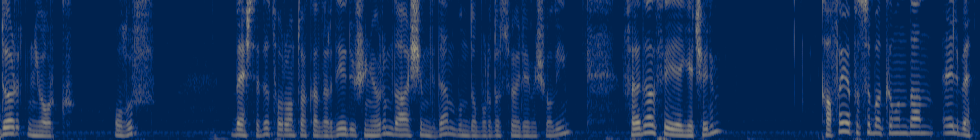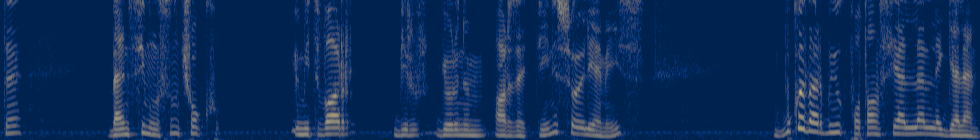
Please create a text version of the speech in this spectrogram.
Dört New York olur. Beşte de Toronto kalır diye düşünüyorum. Daha şimdiden bunu da burada söylemiş olayım. Philadelphia'ya geçelim. Kafa yapısı bakımından elbette Ben Simmons'ın çok ümit var bir görünüm arz ettiğini söyleyemeyiz. Bu kadar büyük potansiyellerle gelen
